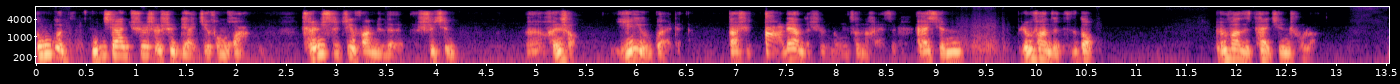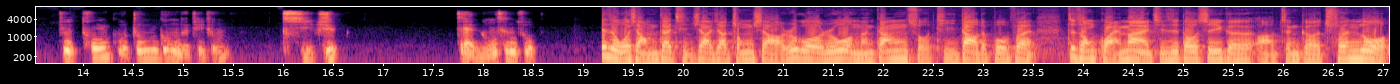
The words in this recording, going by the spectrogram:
中国城乡确实是两极分化。城市这方面的事情，嗯，很少，也有拐的，但是大量的是农村的孩子，而且人贩子知道，人贩子太清楚了，就通过中共的这种体制，在农村做。接着，我想我们再请教一下中校，如果如我们刚刚所提到的部分，这种拐卖其实都是一个啊，整个村落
